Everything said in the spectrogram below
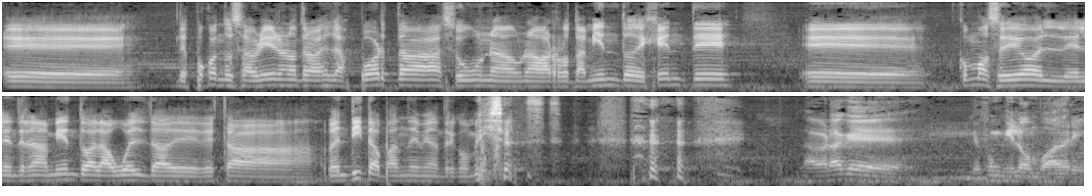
Eh, después cuando se abrieron otra vez las puertas, hubo un abarrotamiento de gente. Eh, ¿Cómo se dio el, el entrenamiento a la vuelta de, de esta bendita pandemia, entre comillas? La verdad que, que fue un quilombo, Adri.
